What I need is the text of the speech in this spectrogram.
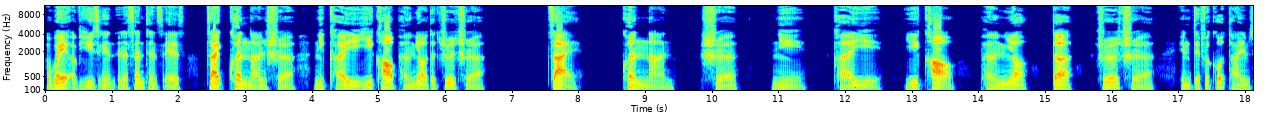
A way of using it in a sentence is 在困难时，你可以依靠朋友的支持。在困难时，你可以依靠朋友的支持。In difficult times,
